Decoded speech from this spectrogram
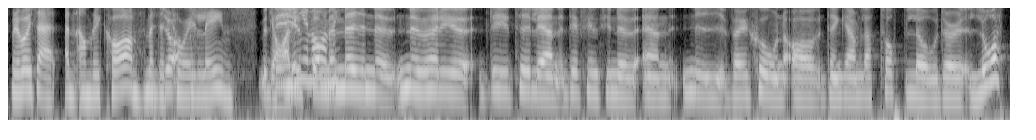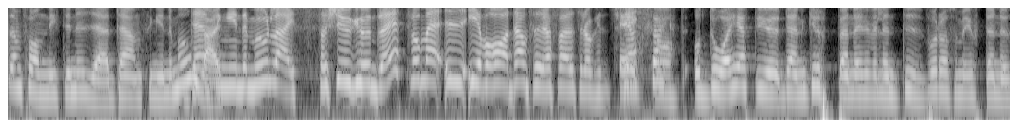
Men det var ju så här en amerikan som hette Ja. Tory Lanez. Men jag det är ju som aning. med mig nu. Nu är det ju, det är ju tydligen, det finns ju nu en ny version av den gamla Top Loader-låten från 99, Dancing in the Moonlight. Dancing in the Moonlight som 2001 var med i Eva och Adam, Fyra födelsedagar ett fiasko. Exakt, och då heter ju den gruppen, är det väl en duo då som har gjort den nu,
